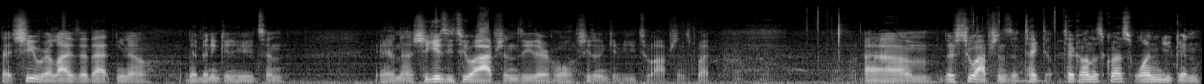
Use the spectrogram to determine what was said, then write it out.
that she realizes that, you know they've been in cahoots, and and uh, she gives you two options. Either well, she didn't give you two options, but um, there's two options to take take on this quest. One, you can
